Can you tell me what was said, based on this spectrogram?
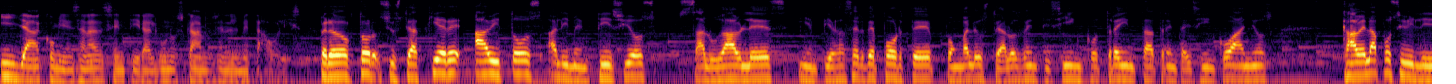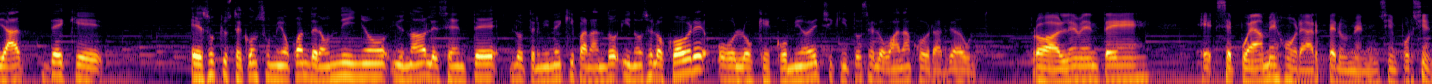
y ya comienzan a sentir algunos cambios en el metabolismo. Pero doctor, si usted adquiere hábitos alimenticios saludables y empieza a hacer deporte, póngale usted a los 25, 30, 35 años, ¿cabe la posibilidad de que eso que usted consumió cuando era un niño y un adolescente lo termine equiparando y no se lo cobre o lo que comió de chiquito se lo van a cobrar de adulto? Probablemente eh, se pueda mejorar, pero no en un 100%.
